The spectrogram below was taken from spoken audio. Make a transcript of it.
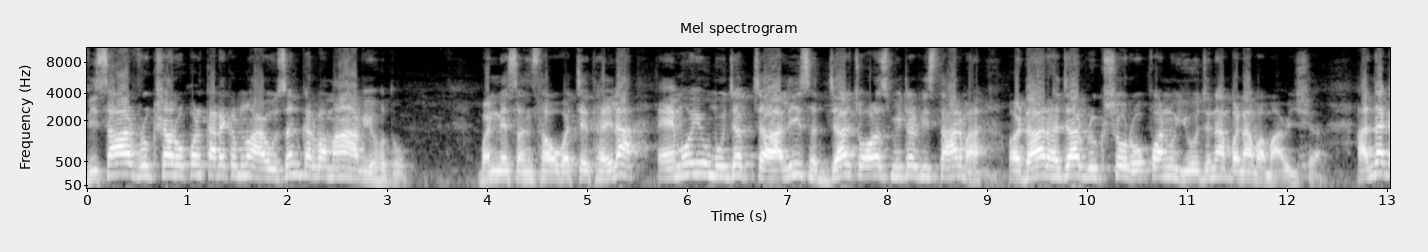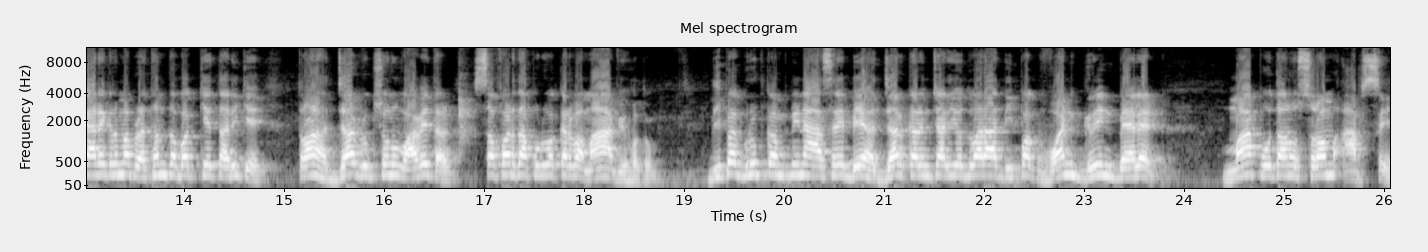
વિશાળ વૃક્ષારોપણ કાર્યક્રમનું આયોજન કરવામાં આવ્યું હતું. બંને સંસ્થાઓ વચ્ચે થયેલા એમઓયુ મુજબ ચાલીસ હજાર ચોરસ મીટર વિસ્તારમાં અઢાર હજાર વૃક્ષો રોપવાનું યોજના બનાવવામાં આવી છે. આજના કાર્યક્રમમાં પ્રથમ તબક્કે તરીકે ત્રણ હજાર વૃક્ષોનું વાવેતર સફળતાપૂર્વક કરવામાં આવ્યું હતું. દીપક ગ્રુપ કંપનીના આશરે બે હજાર કર્મચારીઓ દ્વારા દીપક વન ગ્રીન બેલેટમાં પોતાનો શ્રમ આપશે.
